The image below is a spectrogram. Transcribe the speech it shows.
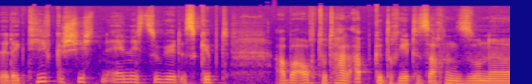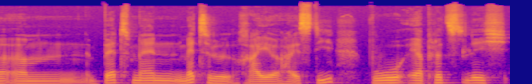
Detektivgeschichten ähnlich zugeht. Es gibt aber auch total abgedrehte Sachen, so eine ähm, Batman Metal Reihe heißt die, wo er plötzlich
